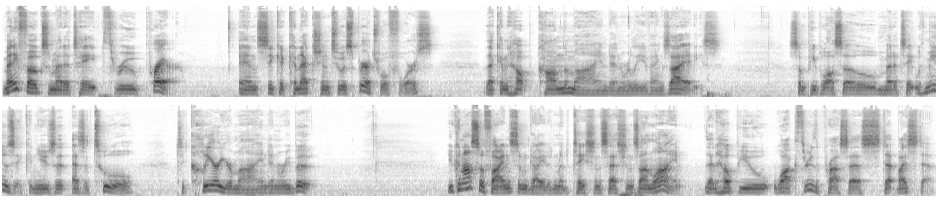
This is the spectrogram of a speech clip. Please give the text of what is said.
Many folks meditate through prayer and seek a connection to a spiritual force that can help calm the mind and relieve anxieties. Some people also meditate with music and use it as a tool to clear your mind and reboot. You can also find some guided meditation sessions online that help you walk through the process step by step.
